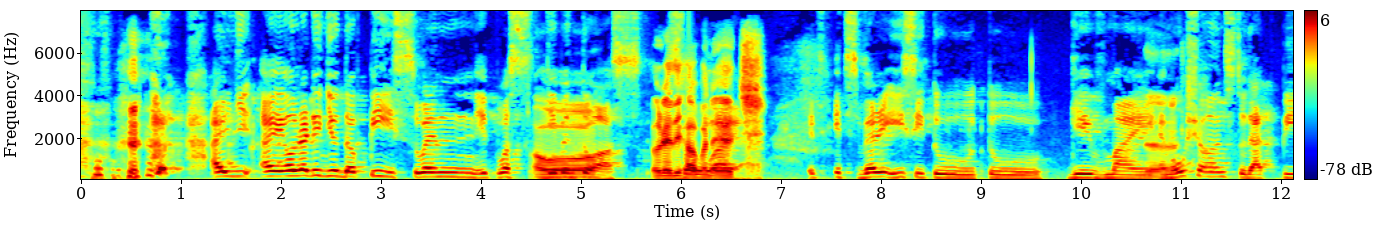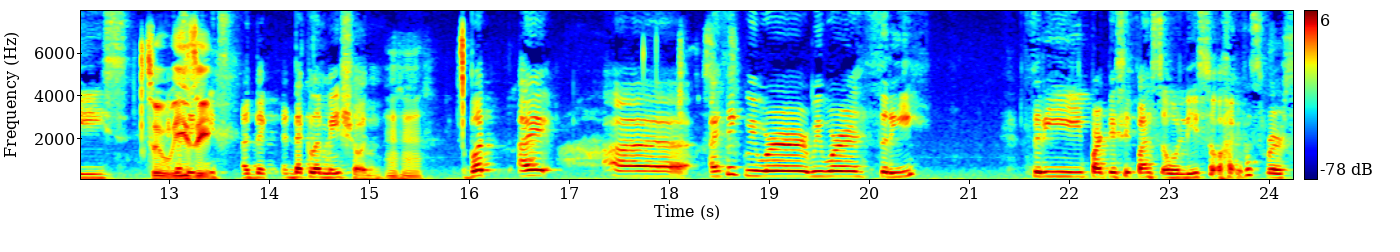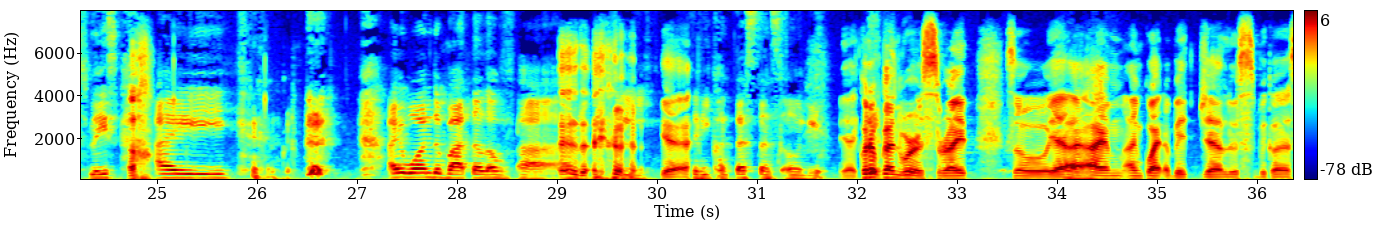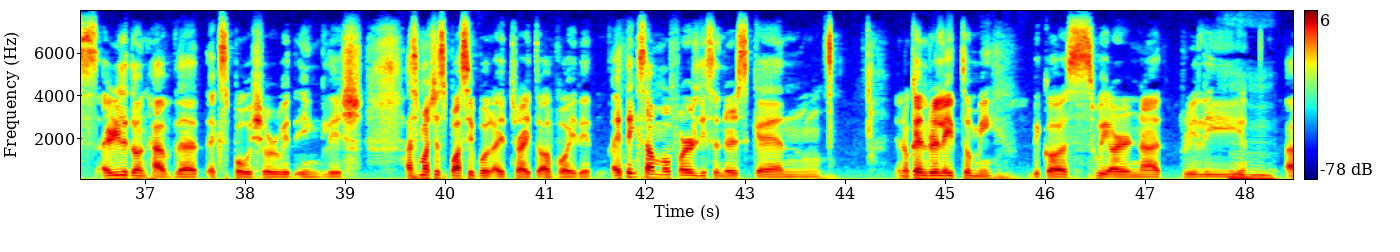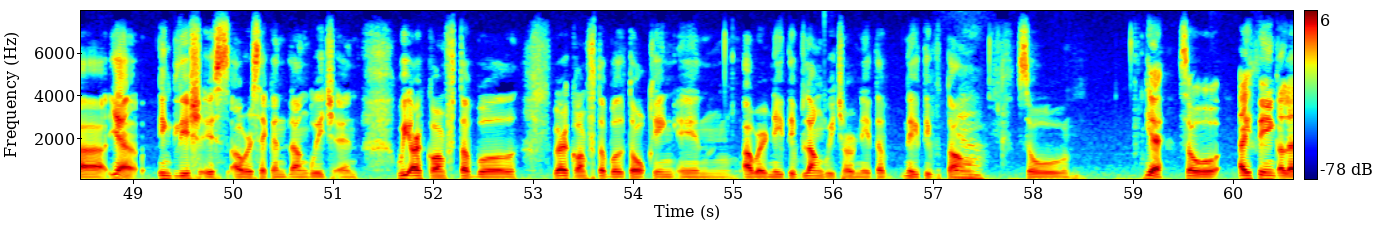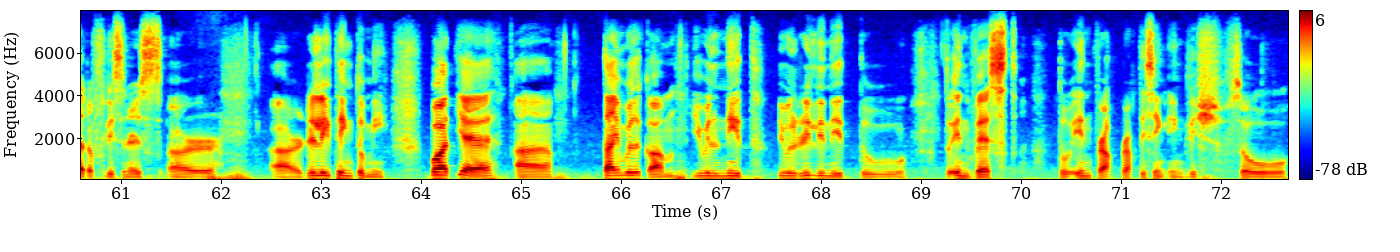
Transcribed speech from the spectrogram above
I knew- I already knew the piece when it was given to Oh, us. already have an I- edge. it's it's very easy to to give my Yeah. emotions to that piece. Too because it- easy. it's a, dec- a declamation. mm-hmm. But I uh, I think we were we were three three participants only so I was first place. Oh. I I won the battle of uh, ano, three Yeah. three contestants only. Yeah, it could have gone worse, right? So yeah, Yeah. I, I'm I'm quite a bit jealous because I really don't have that exposure with English. As much as possible, I try to avoid it. I think some of our listeners can, you know, can relate to me because we are not really, Mhm. uh, yeah, English is our second language and we are comfortable. We are comfortable talking in our native language or native native tongue. So yeah so i think a lot of listeners are are relating to me but yeah uh, time will come you will need you will really need to to invest to in prac- practicing english so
